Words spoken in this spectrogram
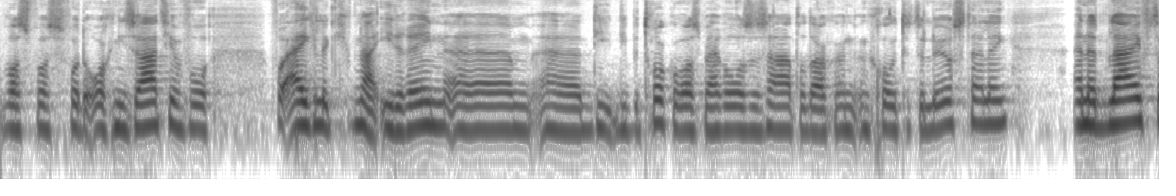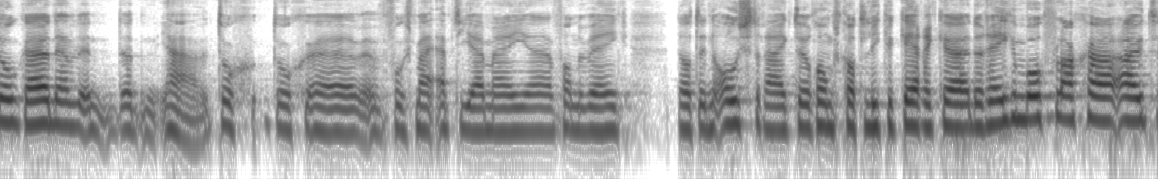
was, was voor de organisatie en voor voor eigenlijk nou, iedereen ehm, die, die betrokken was bij Roze Zaterdag een, een grote teleurstelling. En het blijft ook, dat, ja, toch, toch volgens mij appte jij mij van de week dat in Oostenrijk de Rooms-Katholieke kerken de regenboogvlag uh, uit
